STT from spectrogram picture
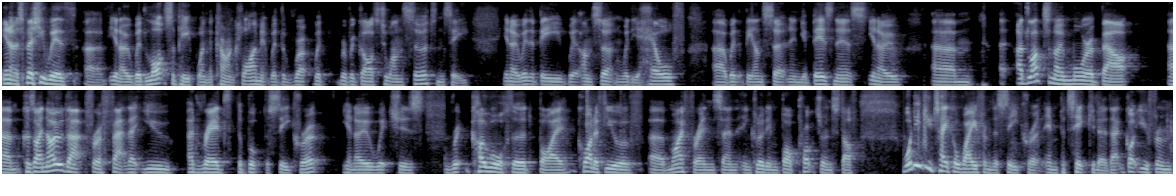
you know especially with uh you know with lots of people in the current climate with the with with regards to uncertainty you know whether it be with uncertain with your health uh whether it be uncertain in your business you know um i'd love to know more about because um, I know that for a fact that you had read the book The Secret, you know, which is co-authored by quite a few of uh, my friends and including Bob Proctor and stuff. What did you take away from the secret in particular that got you from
